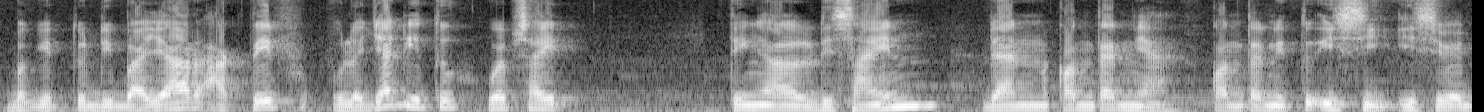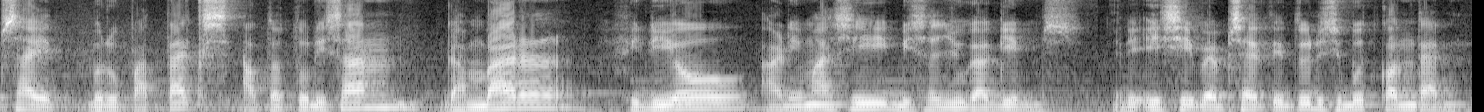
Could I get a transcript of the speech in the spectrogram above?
Begitu dibayar aktif, udah jadi tuh website. Tinggal desain dan kontennya. Konten itu isi, isi website berupa teks atau tulisan, gambar, video, animasi, bisa juga games. Jadi isi website itu disebut konten.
